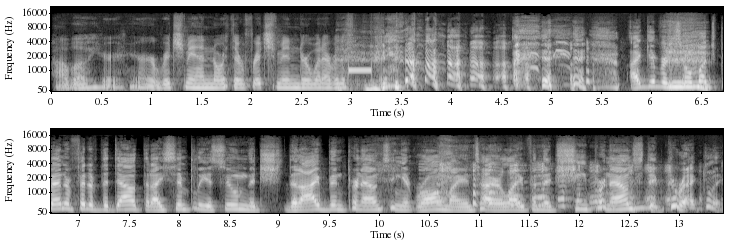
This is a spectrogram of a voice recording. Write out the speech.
Pablo, you're you're a rich man north of Richmond or whatever the. F- I give her so much benefit of the doubt that I simply assume that sh- that I've been pronouncing it wrong my entire life and that she pronounced it correctly.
